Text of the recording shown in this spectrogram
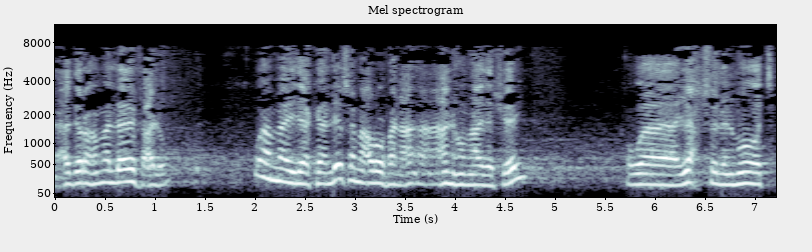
يحذرهم أن لا يفعلوا. وأما إذا كان ليس معروفا عنهم هذا الشيء ويحصل الموت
